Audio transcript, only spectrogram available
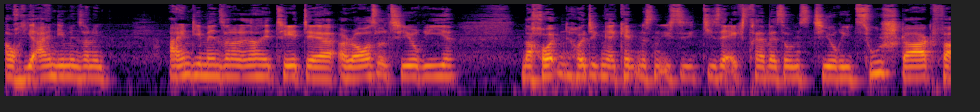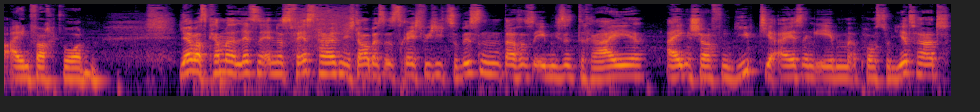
auch die Eindimensionalität der Arousal-Theorie. Nach heutigen Erkenntnissen ist diese Extraversionstheorie zu stark vereinfacht worden. Ja, was kann man letzten Endes festhalten? Ich glaube, es ist recht wichtig zu wissen, dass es eben diese drei Eigenschaften gibt, die Eysenck eben postuliert hat,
